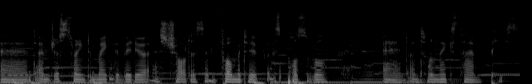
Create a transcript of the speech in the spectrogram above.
and I'm just trying to make the video as short as informative as possible and until next time, peace.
